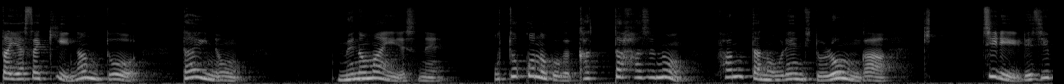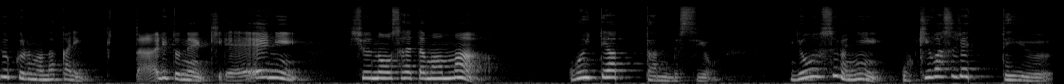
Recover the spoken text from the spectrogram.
た矢先なんと台の目の前にですね男の子が買ったはずのファンタのオレンジとローンがきっちりレジ袋の中にぴったりとね綺麗に収納されたまんま置いてあったんですよ。要するに置き忘れっていう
